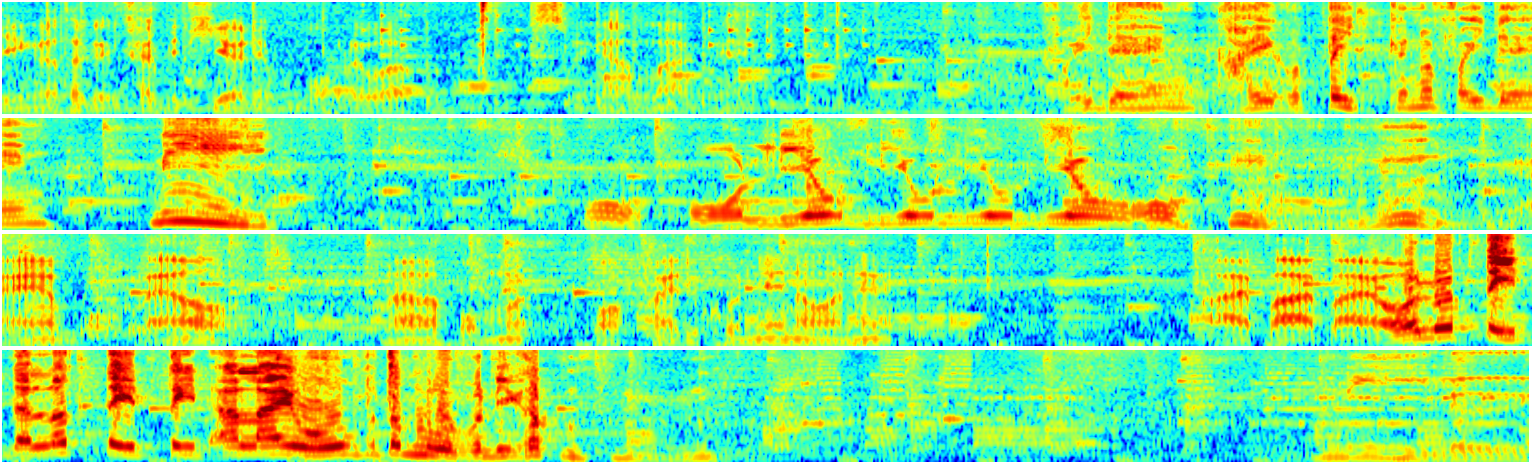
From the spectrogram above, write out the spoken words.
ริงๆแล้วถ้าเกิดใครไปเที่ยวเนี่ยผมบอกเลยว่าสวยงามมากนะไฟแดงใครเขาติดกันนะไฟแดง นี่ โอ้โหเลี้ยวเลี้ยวเลี้ยวเลี้ยวโอ้หืมไงบอกแล้ว มากับผมอะปลอดภัยทุกคนแน่นอนฮะไปไปไปโอ้รถติดนะรถติดติดอะไรโอ้ตำรวจวันดีครับนี่เลย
